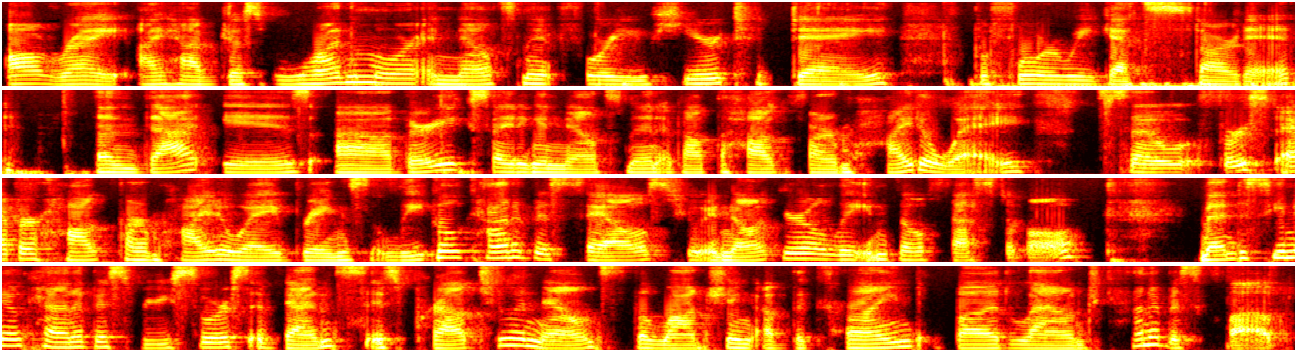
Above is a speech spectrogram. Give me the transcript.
All right, I have just one more announcement for you here today before we get started. And that is a very exciting announcement about the Hog Farm Hideaway. So, first ever Hog Farm Hideaway brings legal cannabis sales to inaugural Laytonville Festival. Mendocino Cannabis Resource Events is proud to announce the launching of the Kind Bud Lounge Cannabis Club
